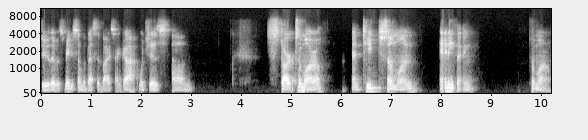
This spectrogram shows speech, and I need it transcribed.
to. That was maybe some of the best advice I got, which is um, start tomorrow and teach someone anything tomorrow.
